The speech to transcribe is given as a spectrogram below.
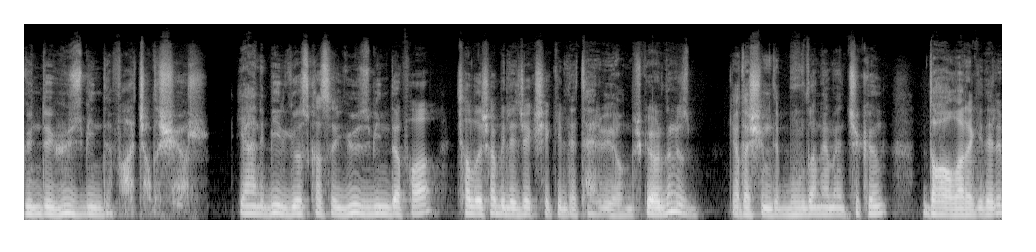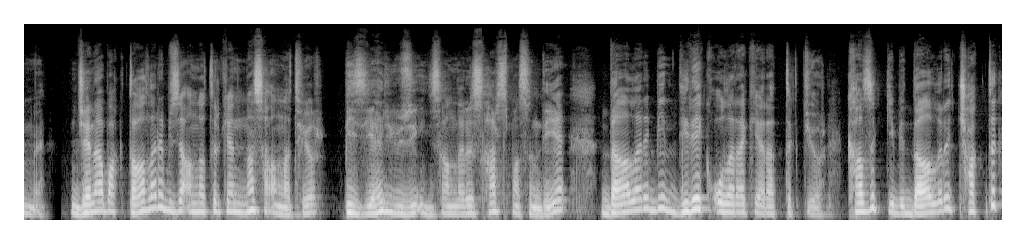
günde 100 bin defa çalışıyor. Yani bir göz kası 100 bin defa çalışabilecek şekilde terbiye olmuş gördünüz mü? Ya da şimdi buradan hemen çıkın dağlara gidelim mi? Cenab-ı Hak dağları bize anlatırken nasıl anlatıyor? Biz yeryüzü insanları sarsmasın diye dağları bir direk olarak yarattık diyor. Kazık gibi dağları çaktık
